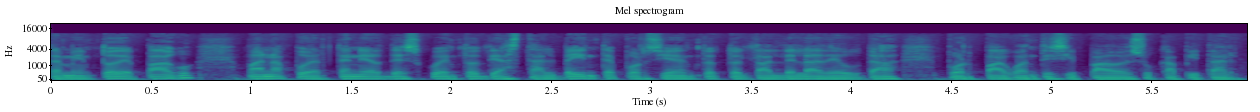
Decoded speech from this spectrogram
comportamiento de pago van a poder tener descuentos de hasta el 20% total de la deuda por pago anticipado de su capital.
